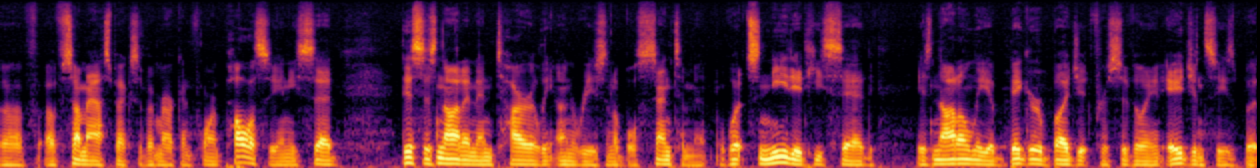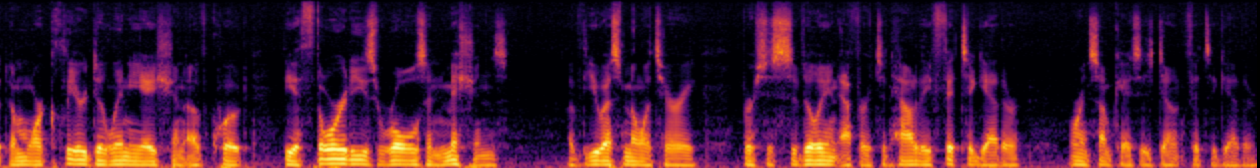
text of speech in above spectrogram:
Of, of, some aspects of American foreign policy, and he said this is not an entirely unreasonable sentiment. What's needed, he said, is not only a bigger budget for civilian agencies, but a more clear delineation of quote the authorities, roles, and missions of the U.S. military versus civilian efforts and how do they fit together, or in some cases don't fit together.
